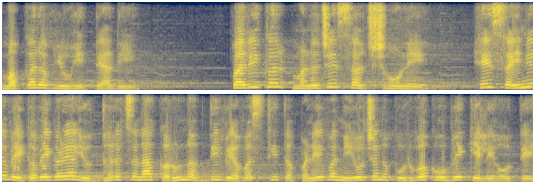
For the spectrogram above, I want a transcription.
मकरव्यूह इत्यादी. परिकर म्हणजे सज्ज होणे. हे सैन्य वेगवेगळ्या युद्धरचना करून अगदी व्यवस्थितपणे व नियोजनपूर्वक उभे केले होते.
